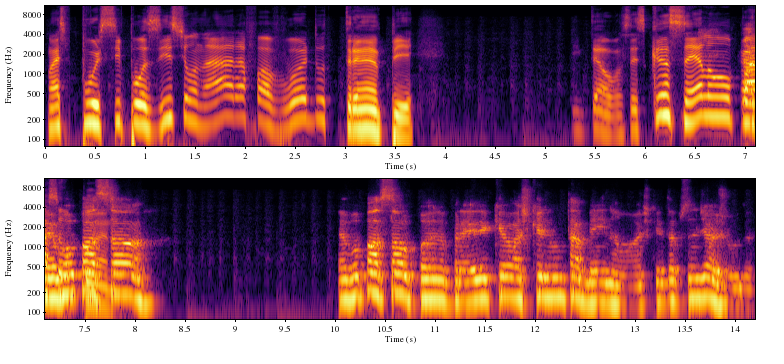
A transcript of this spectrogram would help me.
mas por se posicionar a favor do Trump. Então, vocês cancelam ou Cara, eu passam vou o pano? passar. Eu vou passar o pano pra ele, que eu acho que ele não tá bem, não. Eu acho que ele tá precisando de ajuda.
